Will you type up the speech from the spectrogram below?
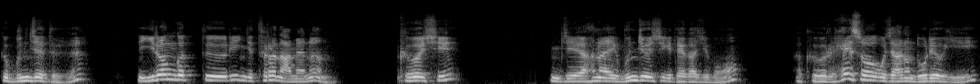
그 문제들 이런 것들이 이제 드러나면은 그것이 이제 하나의 문제의식이 돼가지고 그거를 해소하고자 하는 노력이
